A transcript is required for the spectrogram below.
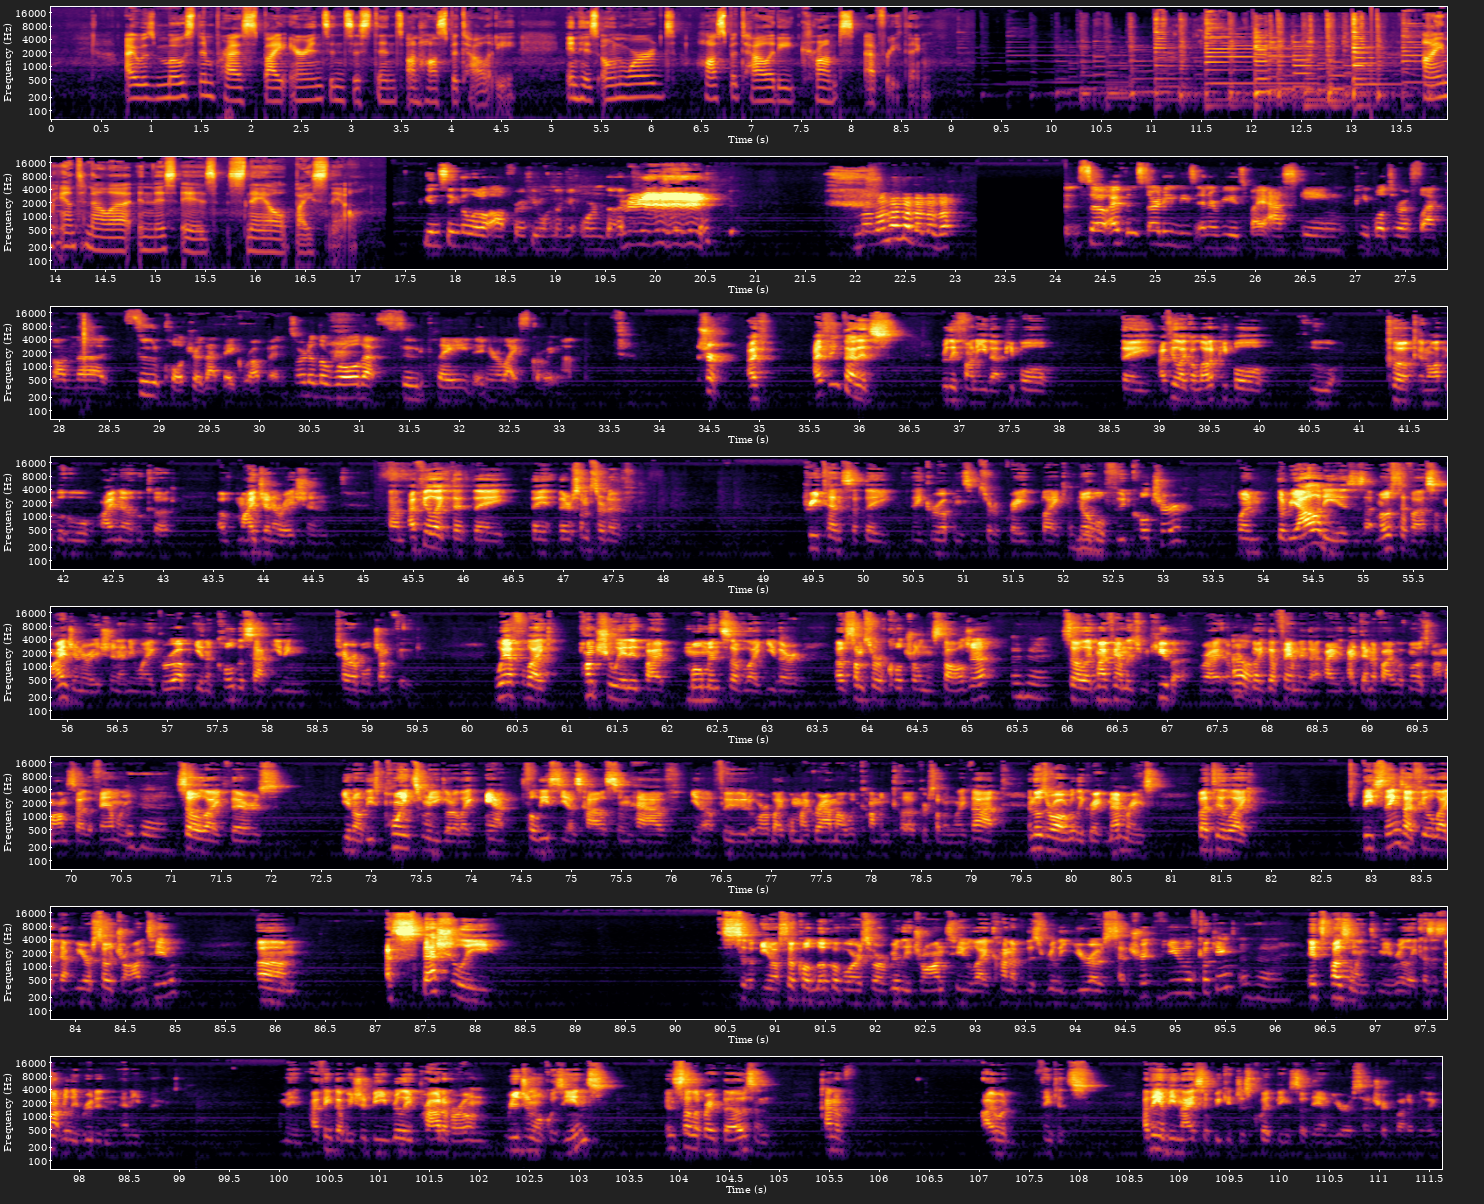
I was most impressed by Aaron's insistence on hospitality. In his own words, hospitality trumps everything. I'm Antonella, and this is Snail by Snail. You can sing the little opera if you want to get warmed up. So I've been starting these interviews by asking people to reflect on the food culture that they grew up in, sort of the role that food played in your life growing up. Sure, I I think that it's really funny that people they I feel like a lot of people who cook and a lot of people who I know who cook of my generation, um, I feel like that they they there's some sort of pretense that they they grew up in some sort of great like Mhm. noble food culture when the reality is is that most of us of my generation anyway grew up in a cul-de-sac eating terrible junk food with like punctuated by moments of like either of some sort of cultural nostalgia Mm-hmm. so like my family's from cuba right Oh. like the family that i identify with most my mom's side of the family Mm-hmm. so like there's you know these points when you go to like aunt felicia's house and have you know food or like when my grandma would come and cook or something like that. And those are all really great memories. But to like these things i feel like that we are so drawn to um especially so, you know so-called locavores who are really drawn to like kind of this really eurocentric view of cooking. Mm-hmm. it's puzzling to me really because it's not really rooted in anything i mean i think that we should be really proud of our own regional cuisines and celebrate those and kind of i would think it's i think it'd be nice if we could just quit being so damn eurocentric about everything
